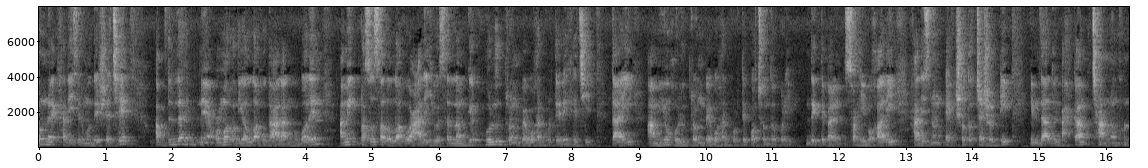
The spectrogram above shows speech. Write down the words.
অন্য এক হাদিসের মধ্যে এসেছে আবদুল্লাহ ইবনে ওমর রাদিয়াল্লাহু তাআলা আনহু বলেন, আমি রাসূল সাল্লাল্লাহু আলাইহি ওয়াসাল্লামকে হলুদ রং ব্যবহার করতে দেখেছি। তাই আমিও হলুদ রং ব্যবহার করতে পছন্দ করি। দেখতে পারেন, সহিহ বুখারী, হাদিস নং 166 ইমদাদুল আহকাম 4 নং খণ্ড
